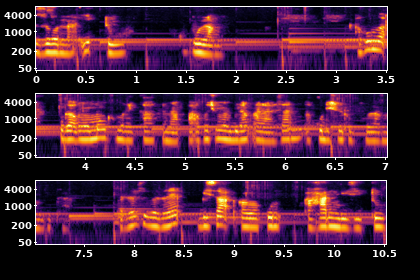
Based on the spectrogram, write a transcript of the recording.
zona itu aku pulang. Aku nggak nggak ngomong ke mereka kenapa aku cuma bilang alasan aku disuruh pulang gitu. Padahal sebenarnya bisa kalau aku tahan di situ.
